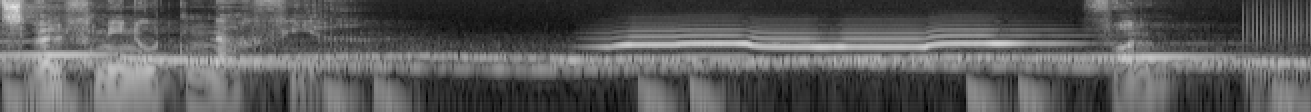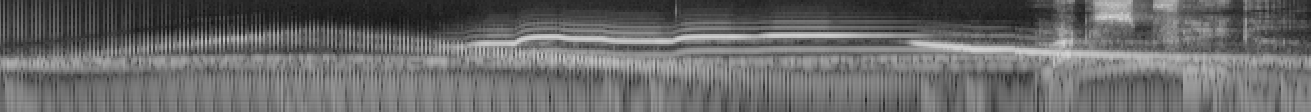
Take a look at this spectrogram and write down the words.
Zwölf Minuten nach vier. Von Max Pflüger.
